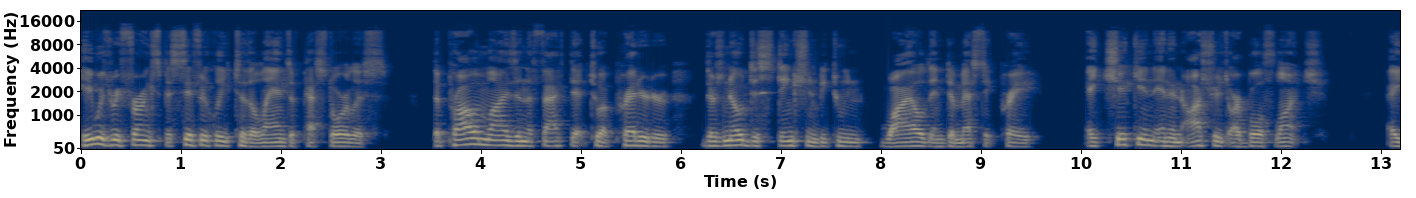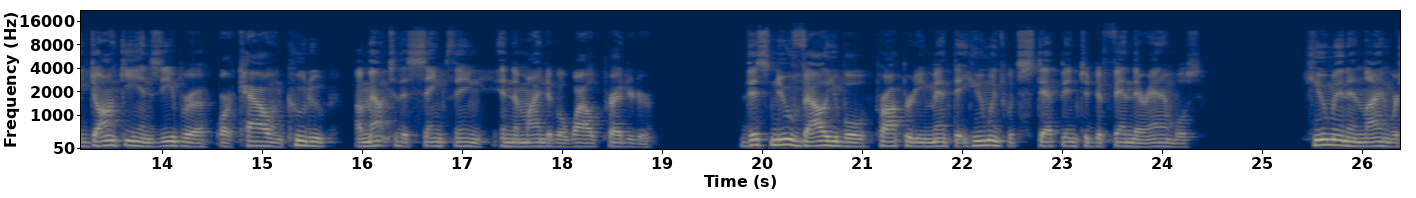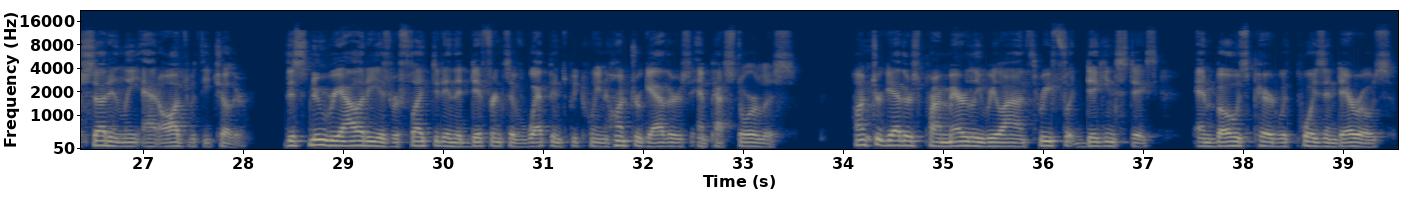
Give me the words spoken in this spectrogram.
He was referring specifically to the lands of pastoralists. The problem lies in the fact that to a predator, there's no distinction between wild and domestic prey. A chicken and an ostrich are both lunch. A donkey and zebra, or cow and kudu, amount to the same thing in the mind of a wild predator. This new valuable property meant that humans would step in to defend their animals. Human and lion were suddenly at odds with each other. This new reality is reflected in the difference of weapons between hunter gatherers and pastoralists. Hunter gatherers primarily rely on three foot digging sticks and bows paired with poisoned arrows.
